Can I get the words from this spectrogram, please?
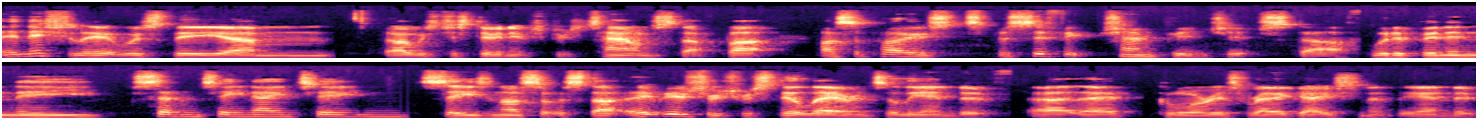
Initially, it was the um, I was just doing Ipswich Town stuff, but I suppose specific championship stuff would have been in the 17 18 season. I sort of started, Ipswich was still there until the end of uh, their glorious relegation at the end of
